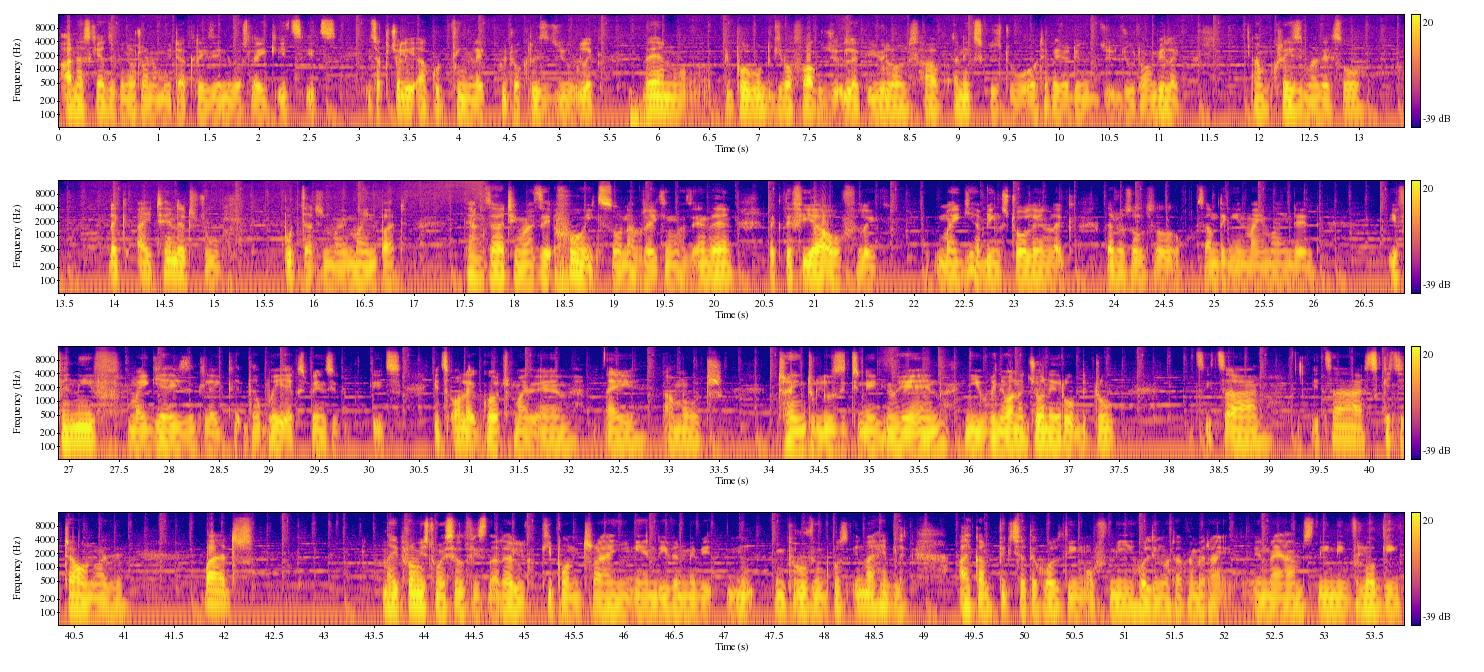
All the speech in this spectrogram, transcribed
anasikiaje venye watu wanamuita crazy and he was like it's it's it's actually a good thing like kuitwa crazy you like then people won't give a fuck like you'll always have an excuse to whatever you're doing ju- juu utawambia like i'm crazy maze so like i tended to put that in my mind but the anxiety maze oh it's so nerve wracking maze and then like the fear of like my gear being stolen like that was also something in my mind. And even if my gear isn't like the way expensive it's it's all i got my and i am not trying to lose it in any way. And ni venye wanajua nairobi tu it's, it's a it's a sketchy town was it? But my promise to myself is that i'll keep on trying and even maybe improving because in my head like i can picture the whole thing of me holding out a camera in my arms nini vlogging.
